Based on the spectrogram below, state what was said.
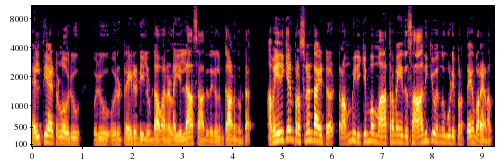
ഹെൽത്തി ആയിട്ടുള്ള ഒരു ഒരു ഒരു ട്രേഡ് ഡീൽ ഉണ്ടാവാനുള്ള എല്ലാ സാധ്യതകളും കാണുന്നുണ്ട്. അമേരിക്കൻ പ്രസിഡന്റായിട്ട് ട്രംപ് ഇരിക്കുമ്പോൾ മാത്രമേ ഇത് സാധിക്കൂ എന്ന് കൂടി പ്രത്യേകം പറയണം.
